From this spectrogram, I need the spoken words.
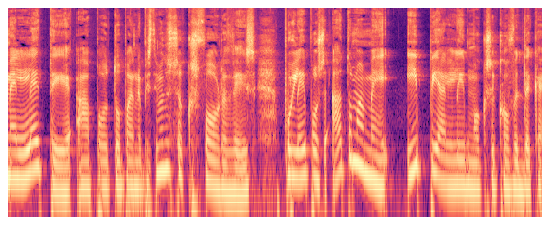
Μελέτη από το Πανεπιστήμιο της Οξφόρδης που λέει πως άτομα με ήπια λίμωξη COVID-19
